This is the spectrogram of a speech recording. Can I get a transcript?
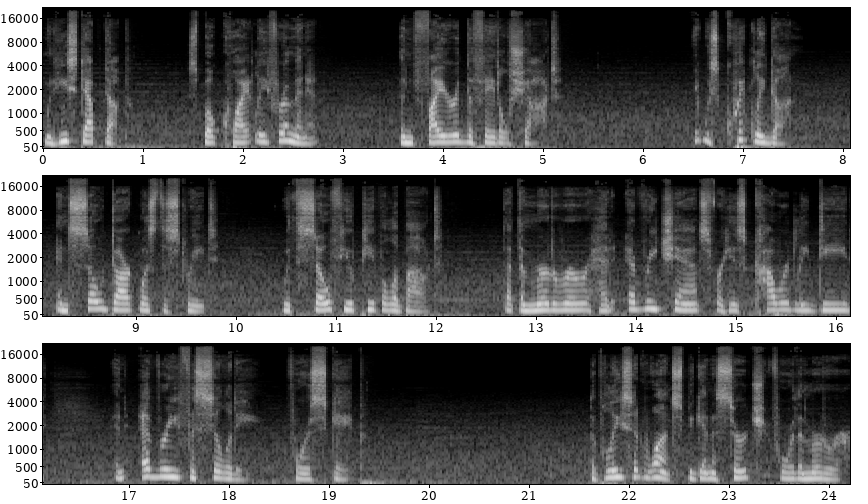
when he stepped up, spoke quietly for a minute, then fired the fatal shot. It was quickly done, and so dark was the street with so few people about that the murderer had every chance for his cowardly deed and every facility for escape. The police at once began a search for the murderer.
